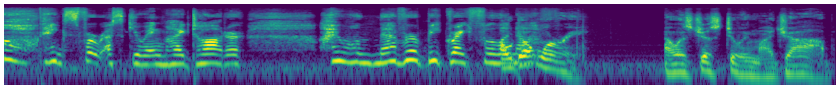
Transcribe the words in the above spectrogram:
Oh, thanks for rescuing my daughter. I will never be grateful Oh, enough. don't worry. I was just doing my job.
